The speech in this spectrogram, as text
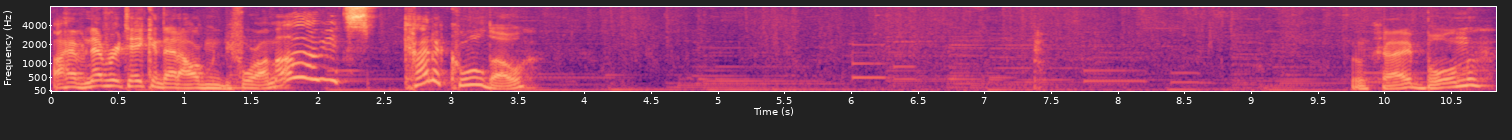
I have never taken that augment before. I'm, uh, it's kind of cool though. Okay, boom.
